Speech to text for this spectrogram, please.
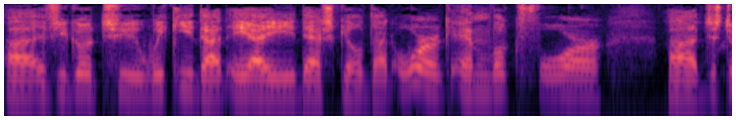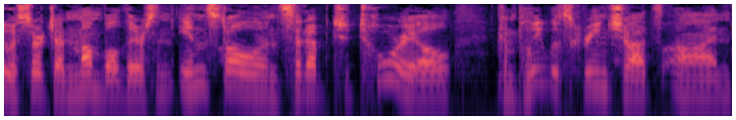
uh, if you go to wiki.aie-guild.org and look for uh, just do a search on Mumble. There's an install and setup tutorial complete with screenshots on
